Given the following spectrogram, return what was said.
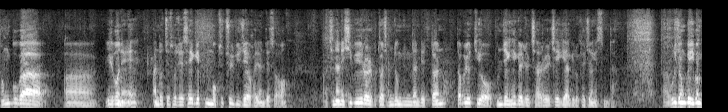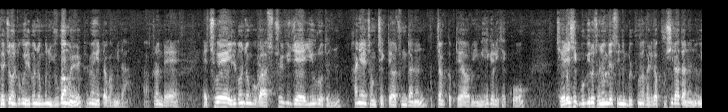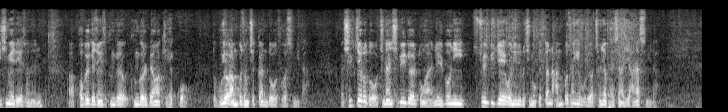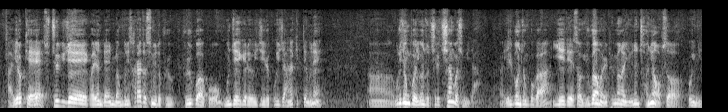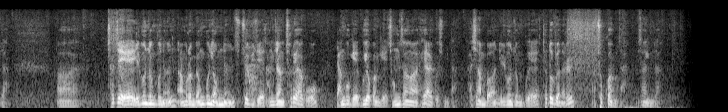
정부가 어, 일본의 반도체 소재 세계 품목 수출 규제와 관련돼서 어, 지난해 11월부터 잠정 중단됐던 WTO 분쟁 해결 절차를 재개하기로 결정했습니다. 아, 우리 정부의 이번 결정을 두고 일본 정부는 유감을 표명했다고 합니다. 아, 그런데 애초에 일본 정부가 수출 규제 이후로 든 한일 정책 대화 중단은 국장급 대화로 이미 해결이 됐고 재래식 무기로 전용될 수 있는 물품의 관리가 부실하다는 의심에 대해서는 아, 법을 개정해서 근거, 근거를 명확히 했고 또 무역 안보 정책관도 두었습니다. 아, 실제로도 지난 11개월 동안 일본이 수출 규제의 원인으로 지목했던 안보상의 우려 전혀 발생하지 않았습니다. 아, 이렇게 수출 규제에 관련된 명분이 사라졌음에도 불, 불구하고 문제 해결의 의지를 보이지 않았기 때문에 아, 우리 정부가 이번 조치를 취한 것입니다. 아, 일본 정부가 이에 대해서 유감을 표명할 이유는 전혀 없어 보입니다. 아, 차제에 일본 정부는 아무런 명분이 없는 수출 규제 당장 철회하고 양국의 무역 관계 정상화해야 할 것입니다. 다시 한번 일본 정부의 태도 변화를 촉구합니다. 이상입니다.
